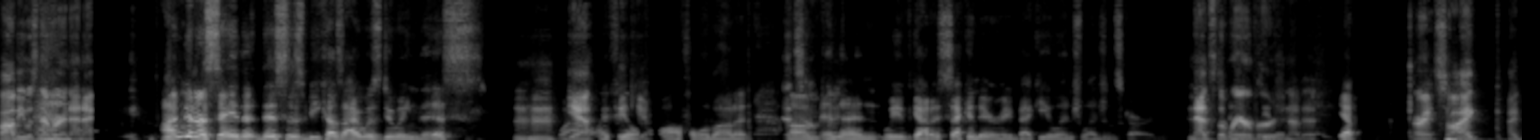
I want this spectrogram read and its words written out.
Bobby was never in NXT. I'm gonna say that this is because I was doing this. hmm Wow, Yeah. I feel awful about it. Um, okay. and then we've got a secondary Becky Lynch Legends card. And that's the rare NXT one. version of it. Yep. All right. So I, I,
